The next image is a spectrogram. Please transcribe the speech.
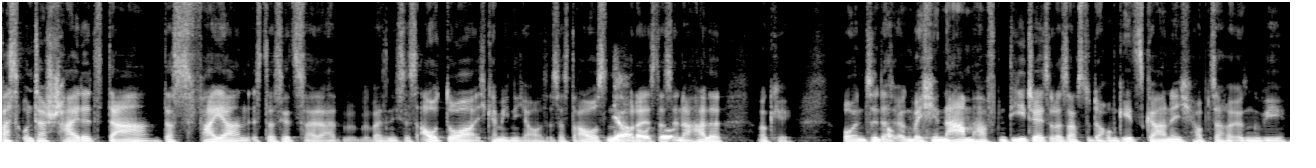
Was unterscheidet da das Feiern? Ist das jetzt, äh, weiß ich nicht, ist das Outdoor? Ich kenne mich nicht aus. Ist das draußen ja, oder Outdoor. ist das in der Halle? Okay. Und sind das irgendwelche namhaften DJs oder sagst du, darum geht es gar nicht? Hauptsache irgendwie,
